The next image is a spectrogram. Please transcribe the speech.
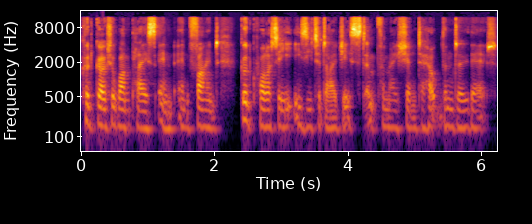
could go to one place and, and find good quality, easy to digest information to help them do that.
